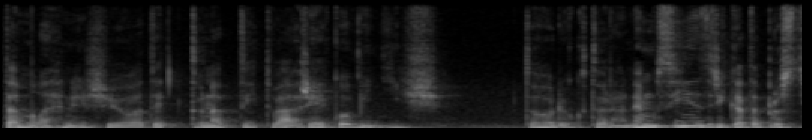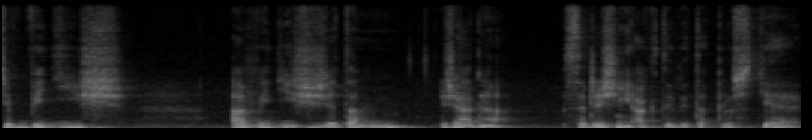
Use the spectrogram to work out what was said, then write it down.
tam lehneš, jo, a teď to na té tváři jako vidíš toho doktora. Nemusí nic říkat, a prostě vidíš a vidíš, že tam žádná srdeční aktivita prostě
